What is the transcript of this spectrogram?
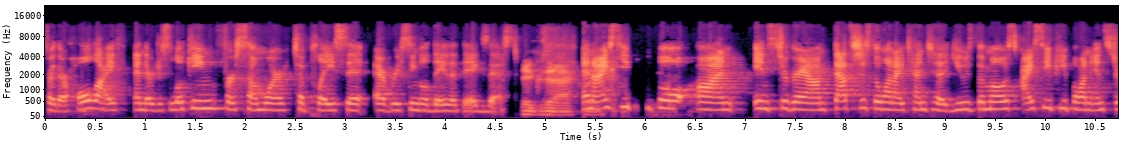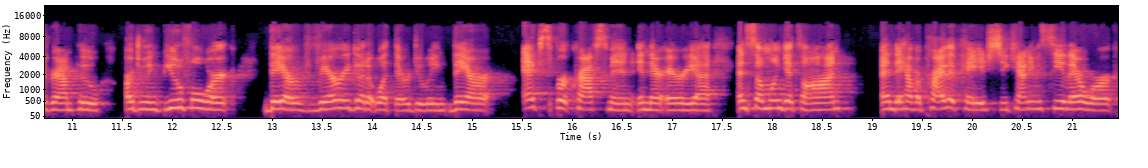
for their whole life and they're just looking for somewhere to place it every single day that they exist. Exactly. And I see people on Instagram, that's just the one I tend to use the most. I see people on Instagram who are doing beautiful work. They are very good at what they're doing. They are expert craftsmen in their area and someone gets on and they have a private page so you can't even see their work.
